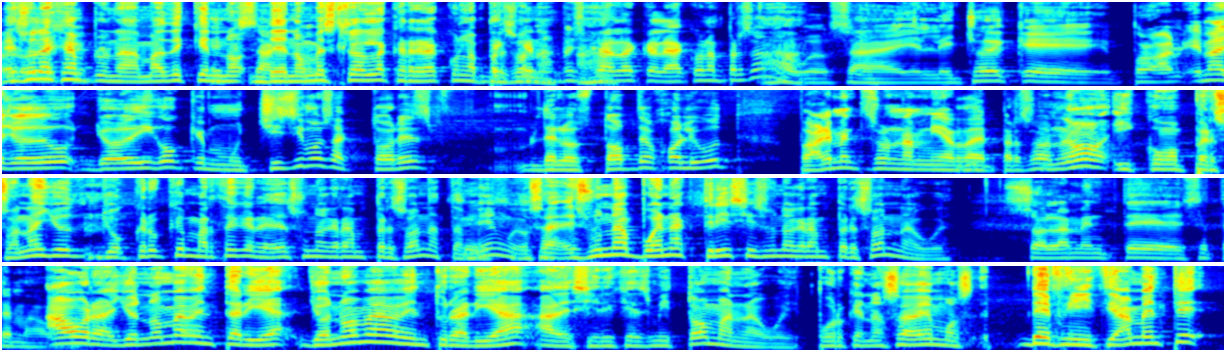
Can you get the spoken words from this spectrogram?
Es un de que- ejemplo nada más de que no, de no mezclar la carrera con la de persona. Que no mezclar Ajá. la calidad con la persona, güey. O sea, el hecho de que. probable- Es más, yo, yo digo que muchísimos actores de los top de Hollywood probablemente son una mierda de persona. No, y como persona, yo, yo creo que Marta Gareda es una gran persona también, Sí, güey. O sea, es una buena actriz y es una gran persona, güey. Solamente ese tema, güey. Ahora, yo no me aventaría, yo no me aventuraría a decir que es mitómana, güey. Porque no sabemos. Definitivamente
